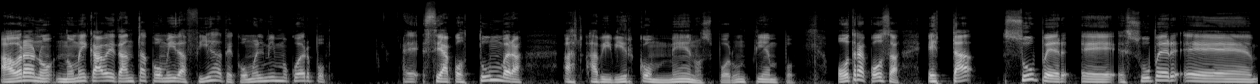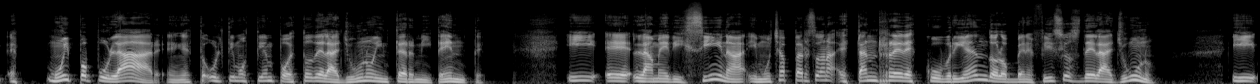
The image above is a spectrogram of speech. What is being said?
Ahora no, no me cabe tanta comida. Fíjate cómo el mismo cuerpo eh, se acostumbra a, vivir con menos por un tiempo. Otra cosa, está súper, eh, súper, eh, muy popular en estos últimos tiempos esto del ayuno intermitente. Y la medicina y muchas personas están redescubriendo los beneficios del ayuno. Y,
